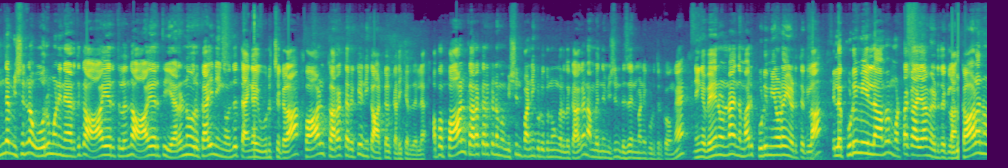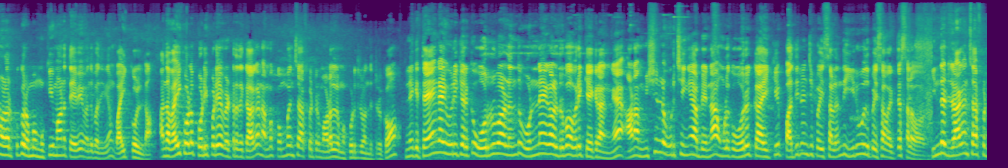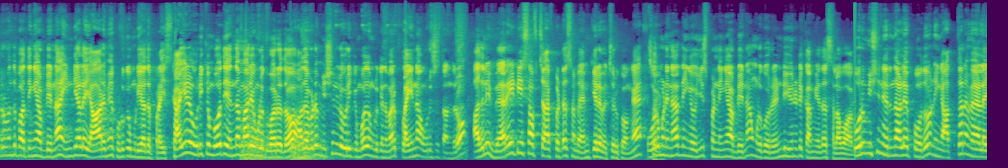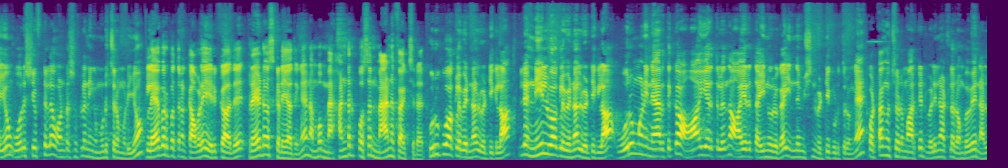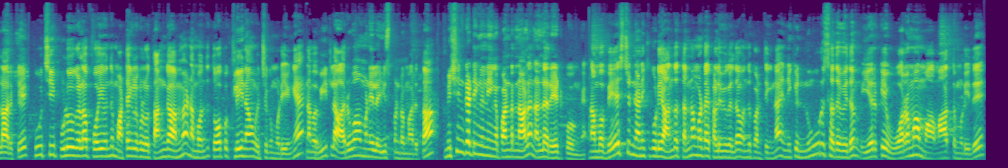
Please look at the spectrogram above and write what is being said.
இந்த மிஷின்ல ஒரு மணி நேரத்துக்கு ஆயிரத்துல இருந்து ஆயிரத்தி இருநூறு காய் நீங்க வந்து தேங்காய் உரிச்சுக்கலாம். பால் கறக்கறக்கு இன்னைக்கு ஆட்கள் கிடைக்கிறது இல்ல. அப்ப பால் கறக்கறக்கு நம்ம மிஷின் பண்ணி கொடுக்கணுங்கிறதுக்காக நம்ம இந்த மிஷின் டிசைன் பண்ணி கொடுத்துருக்கோங்க. நீங்க வேணும்னா இந்த மாதிரி குடுமையோடையும் எடுத்துக்கலாம். இல்ல குடுமி இல்லாம மொட்டைக்காயாவும் எடுத்துக்கலாம். காளான் வளர்ப்புக்கு ரொம்ப முக்கியமான தேவை வந்து பாத்தீங்கன்னா வைக்கோல் தான். அந்த வைக்கோலை பொடிப்படியாக வெட்டுறதுக்காக நம்ம கொம்பன் சாப்பிட்டு மாடல் நம்ம கொடுத்துட்டு வந்துட்டு இருக்கோம் இன்னைக்கு தேங்காய் உரிக்கிறதுக்கு ஒரு ரூபால இருந்து ஒன்னே கால் ரூபாய் வரை கேட்குறாங்க ஆனா மிஷின்ல உரிச்சிங்க அப்படின்னா உங்களுக்கு ஒரு காய்க்கு பதினஞ்சு பைசால இருந்து இருபது பைசா வரைக்கும் தான் செலவாகும். இந்த டிராகன் சாஃப்ட்வேர் வந்து பாத்தீங்க அப்படின்னா இந்தியால யாருமே கொடுக்க முடியாத பிரைஸ் கையில உரிக்கும் போது எந்த மாதிரி உங்களுக்கு வருதோ அதை விட மிஷின்ல உரிக்கும் போது உங்களுக்கு இந்த மாதிரி பிளைனா உரிச்சு தந்துரும். அதுலயும் வெரைட்டிஸ் ஆஃப் சாஃப்ட்வேர்ஸ் நம்ம எம்கேல வச்சிருக்கோங்க. ஒரு மணி நேரம் நீங்க யூஸ் பண்ணீங்க அப்படின்னா உங்களுக்கு ஒரு ரெண்டு யூனிட் கம்மியா தான் செலவாகும். ஒரு மிஷின் இருந்தாலே போதும் நீங்க அத்தனை வேலையும் ஒரு ஷிஃப்ட்ல ஒன்றரை ஷிஃப்ட்ல நீங்க முடிச்சிட முடியும். லேபர் பத்தின கவலையே இருக்காது. ட்ரேடர்ஸ் கிடையாதுங்க. நம்ம ஹண்ட்ரட் பர்சன்ட் மேனுஃபேக்சரர் குறுக்கு வாக்குல வேணாலும் வெட்டிக்கலாம். இல்ல நீள் வாக்குல வேணாலும் வெட்டிக்கலாம். ஒரு மணி நேரத்துக்கு ஆயிரத்துல இருந்து ஆயிரத்தி ஐநூறு காய் இந்த மிஷின் வெட்டி கொடுத்துருங்க. கொட்டாங்குச்சியோட மார்க்கெட் வெளிநாட்டுல ரொம்பவே நல்லா இருக்கு. பூச்சி புழுகளாக போய் வந்து மட்டைகளுக்குள்ள தங்காமல் நம்ம வந்து தோப்பு க்ளீனாகவும் வச்சுக்க முடியுங்க. நம்ம வீட்டில் அருவாமனையில் யூஸ் பண்ணுற மாதிரி தான். மிஷின் கட்டிங்கில் நீங்கள் பண்ணுறனால நல்ல ரேட் போகுங்க. நம்ம வேஸ்ட் நினைக்கக்கூடிய அந்த தென்னமட்டை கழிவுகள் தான் வந்து பார்த்தீங்கன்னா இன்றைக்கி நூறு சதவீதம் இயற்கை உரமாக மா மாற்ற முடியுது.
